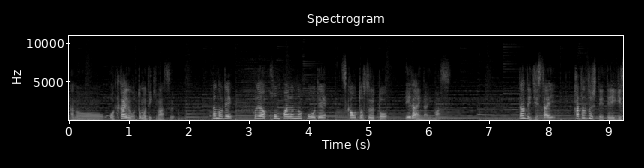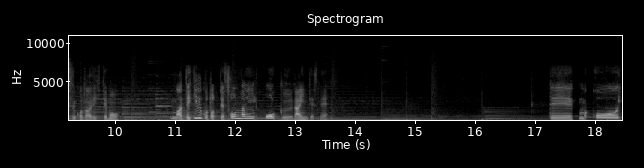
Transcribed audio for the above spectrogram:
あのー、置き換えることもできます。なので、これはコンパイラの方で使おうとするとエラーになります。なので実際、型として定義することができても、まあ、できることってそんなに多くないんですね。で、まあ、こういっ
